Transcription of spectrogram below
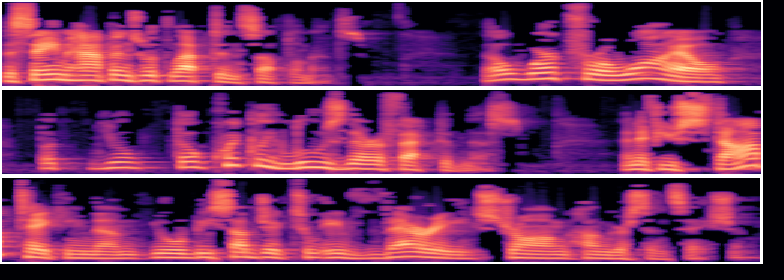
The same happens with leptin supplements. They'll work for a while, but they'll quickly lose their effectiveness. And if you stop taking them, you will be subject to a very strong hunger sensation.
